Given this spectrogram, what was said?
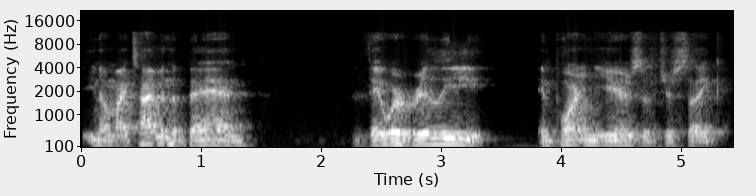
you know, my time in the band, they were really important years of just like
